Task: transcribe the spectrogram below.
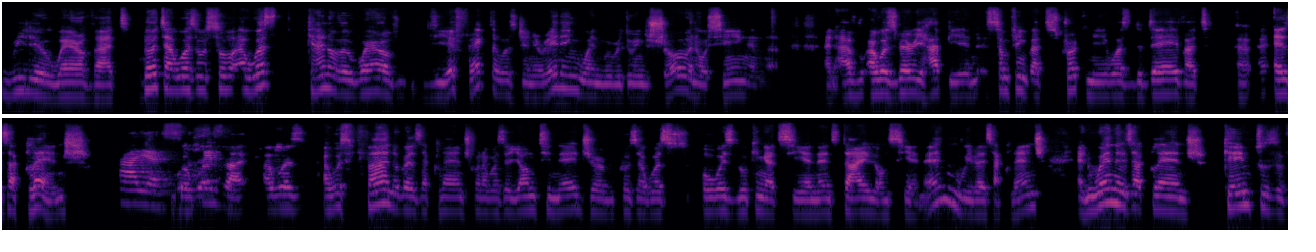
really aware of that. But I was also, I was kind of aware of the effect I was generating when we were doing the show and I was seeing and and I, I was very happy. And something that struck me was the day that uh, Elsa Klensch, Ah, yes. Was I, I, was I was fan of Elsa Klensch when I was a young teenager because I was always looking at CNN style on CNN with Elsa Klensch. And when Elsa Klensch came to the,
